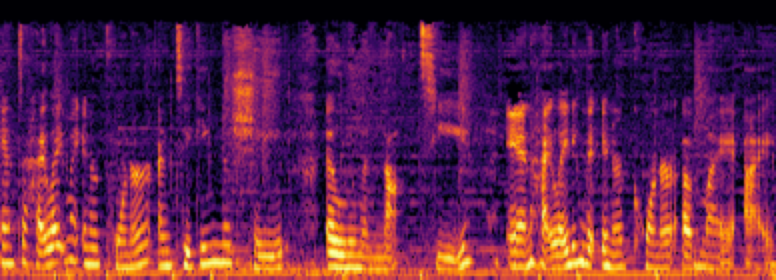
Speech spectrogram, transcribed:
And to highlight my inner corner, I'm taking the shade Illuminati and highlighting the inner corner of my eye.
